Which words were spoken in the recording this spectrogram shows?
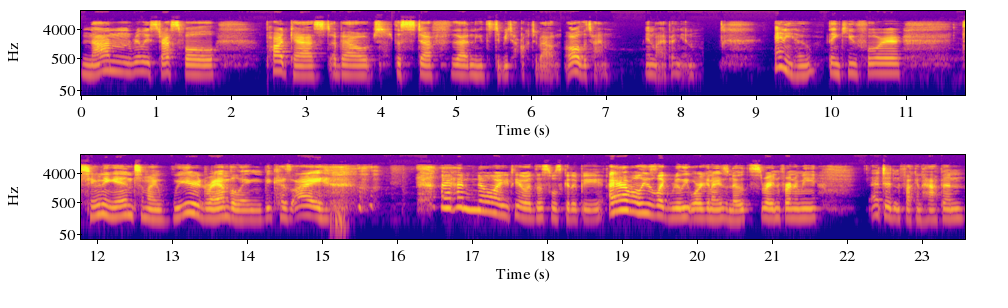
non really stressful podcast about the stuff that needs to be talked about all the time, in my opinion. Anywho, thank you for tuning in to my weird rambling because I I had no idea what this was gonna be. I have all these like really organized notes right in front of me. That didn't fucking happen.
